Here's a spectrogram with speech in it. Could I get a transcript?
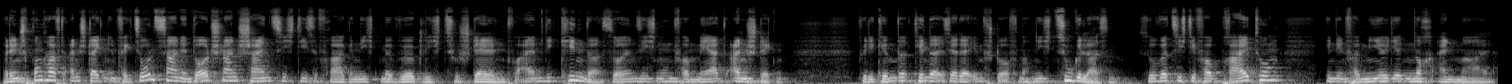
Bei den sprunghaft ansteigenden Infektionszahlen in Deutschland scheint sich diese Frage nicht mehr wirklich zu stellen. Vor allem die Kinder sollen sich nun vermehrt anstecken. Für die Kinder ist ja der Impfstoff noch nicht zugelassen. So wird sich die Verbreitung in den Familien noch einmal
